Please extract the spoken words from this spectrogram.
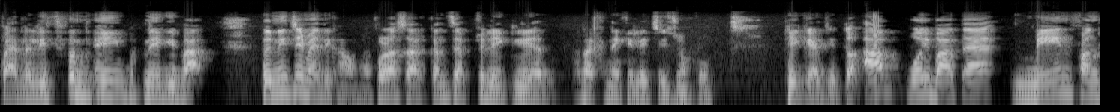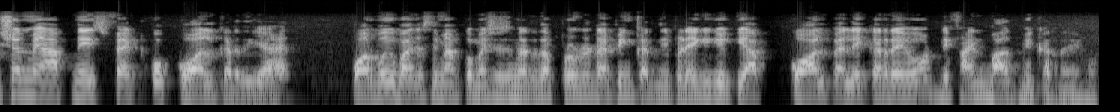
पैरेलली तो नहीं बनेगी बात। तो नीचे मैं दिखाऊँगा थोड़ा सा कंसेप्चुअली क्लियर रखने के लिए चीज़ों को। ठीक है जी तो अब वही बात है मेन फ़ंक्शन में आपने इस फैक्ट को कॉल कर दिया है। और वही बात जैसे मैं आपको मैसेज में था प्रोटोटाइपिंग करनी पड़ेगी क्योंकि आप कॉल पहले कर रहे हो डिफाइन बाद में कर रहे हो।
